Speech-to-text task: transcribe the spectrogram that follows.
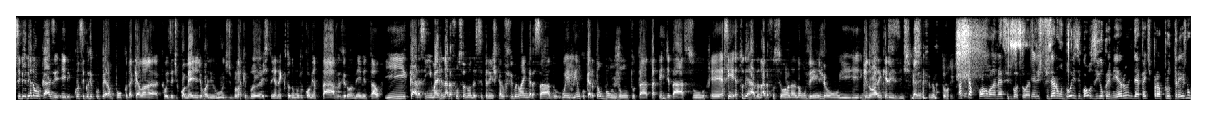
Se Beber Não Case, ele conseguiu recuperar um pouco daquela coisa de comédia de Hollywood, de blockbuster, né? Que todo mundo comentava, virou meme e tal. E, cara, assim, mas nada funcionou nesse 3, cara. O filme não é engraçado, o elenco que era tão bom junto, tá, tá perdidaço. É, assim, é tudo errado, nada funciona, não vejam e ignorem que ele existe, cara. O filme é muito ruim. Acho que a fórmula, né, se esgotou. Eles fizeram 2 igualzinho o primeiro e de repente pra, pro 3 não,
